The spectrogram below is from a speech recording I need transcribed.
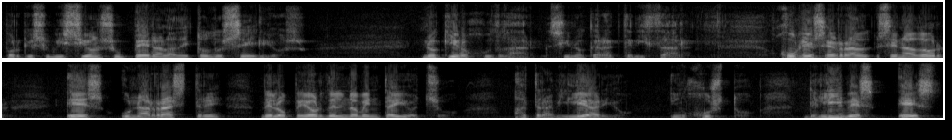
porque su visión supera la de todos ellos. No quiero juzgar, sino caracterizar. Julio Senador es un arrastre de lo peor del 98, atrabiliario, injusto. Delibes es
